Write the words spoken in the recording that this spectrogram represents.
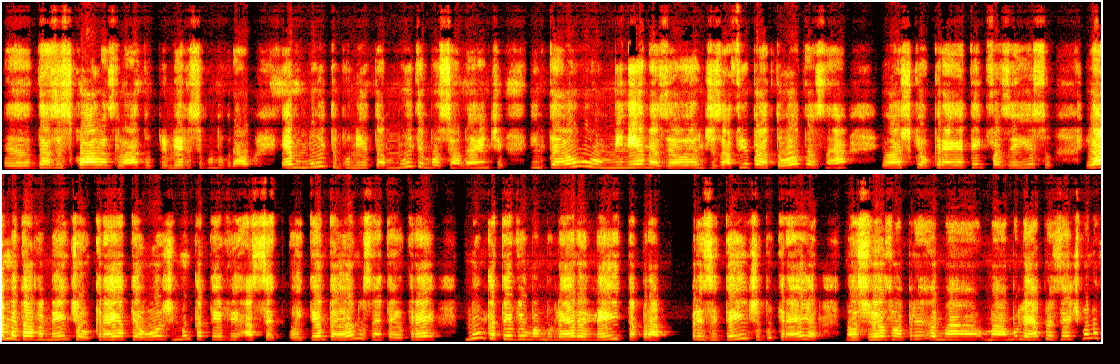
eh, das escolas lá do primeiro e segundo grau. É muito bonito, é muito emocionante. Então, meninas, é, é um desafio para todas, né? Eu acho que o CREA tem que fazer isso. Lamentavelmente, o CREA até hoje nunca teve, há 80 anos, né, tem o CREA, nunca teve uma mulher eleita para presidente do CREA, nós tivemos uma, uma, uma mulher presidente, mas não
